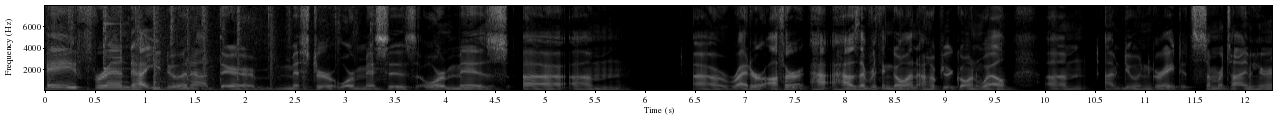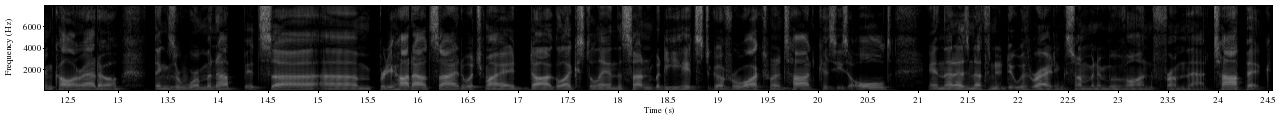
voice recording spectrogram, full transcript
Hey friend, how you doing out there, Mister or Mrs. or Ms. Uh, um, uh, writer, author? H- how's everything going? I hope you're going well. Um, I'm doing great. It's summertime here in Colorado. Things are warming up. It's uh, um, pretty hot outside, which my dog likes to lay in the sun, but he hates to go for walks when it's hot because he's old, and that has nothing to do with writing. So I'm going to move on from that topic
